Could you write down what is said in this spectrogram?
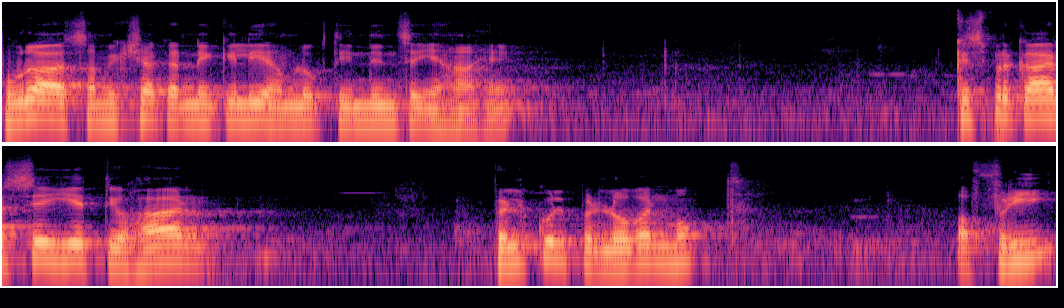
पूरा समीक्षा करने के लिए हम लोग तीन दिन से यहाँ हैं। किस प्रकार से ये त्यौहार बिल्कुल प्रलोभन मुक्त और फ्री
